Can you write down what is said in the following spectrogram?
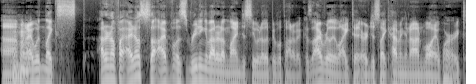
Um and i wouldn't like st- i don't know if i i know so, i was reading about it online to see what other people thought of it because i really liked it or just like having it on while i worked.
